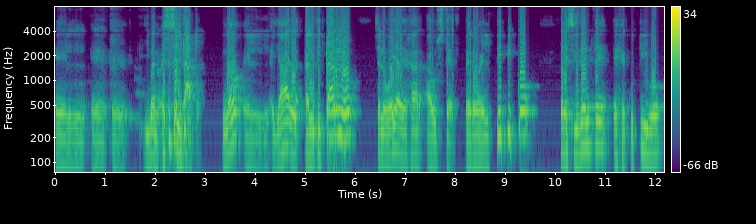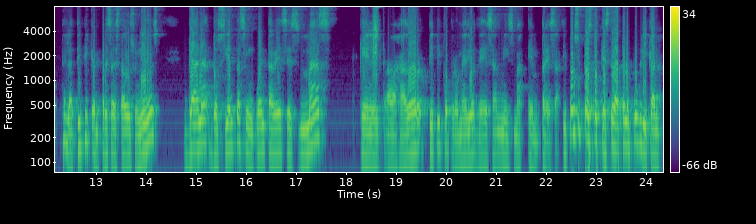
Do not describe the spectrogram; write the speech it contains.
Eh, eh, y bueno, ese es el dato, ¿no? El, ya calificarlo se lo voy a dejar a usted, pero el típico presidente ejecutivo de la típica empresa de Estados Unidos gana 250 veces más que el trabajador típico promedio de esa misma empresa. Y por supuesto que este dato lo publican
